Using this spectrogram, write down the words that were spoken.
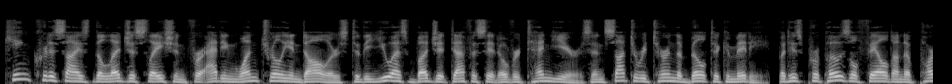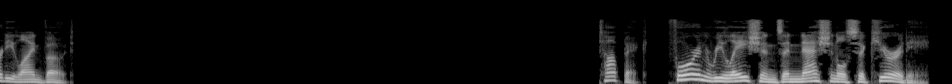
King criticized the legislation for adding $1 trillion to the U.S. budget deficit over 10 years and sought to return the bill to committee, but his proposal failed on a party line vote. Topic: Foreign relations and national security.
